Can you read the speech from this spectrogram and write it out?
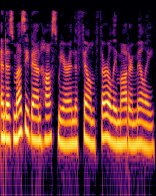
and as Muzzy Van Hossmere in the film Thoroughly Modern Millie.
